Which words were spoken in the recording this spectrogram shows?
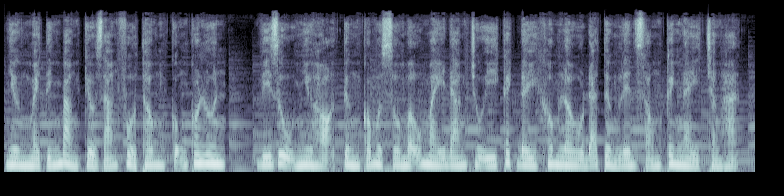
nhưng máy tính bảng kiểu dáng phổ thông cũng có luôn. Ví dụ như họ từng có một số mẫu máy đáng chú ý cách đây không lâu đã từng lên sóng kênh này chẳng hạn.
